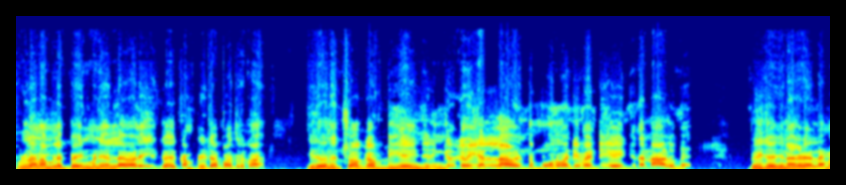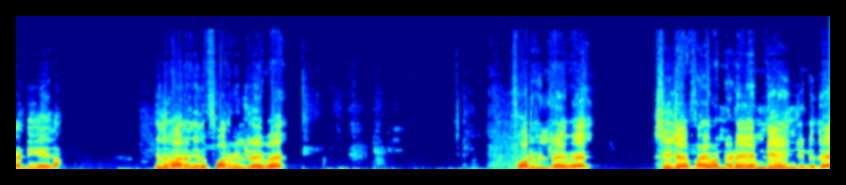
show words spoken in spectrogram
ஃபுல்லாக நம்மளே பெயிண்ட் பண்ணி எல்லா வேலையும் கம்ப்ளீட்டாக பார்த்துருக்கோம். இது வந்து சோக் ஆஃப் டிஏ இன்ஜின் இங்கே இருக்கிற எல்லா இந்த மூணு வண்டியுமே டிஏ இன்ஜின் தான் நாலுமே. பீச் இன்ஜினா கடை எல்லாமே டிஐ தான். இது பாருங்க இது four wheel drive four wheel drive C J five hundred M D I engine இது.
